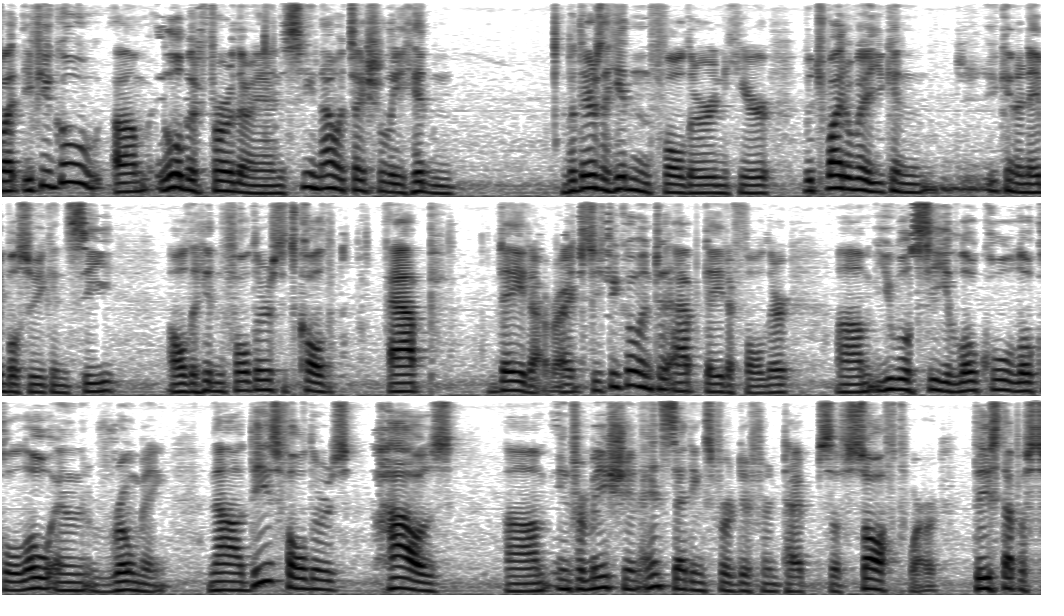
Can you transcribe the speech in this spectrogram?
But if you go um, a little bit further and see now it's actually hidden, but there's a hidden folder in here, which by the way, you can you can enable so you can see all the hidden folders. It's called app data, right? So if you go into app data folder, um, you will see local, local low, and roaming. Now these folders house um, information and settings for different types of software. These type of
